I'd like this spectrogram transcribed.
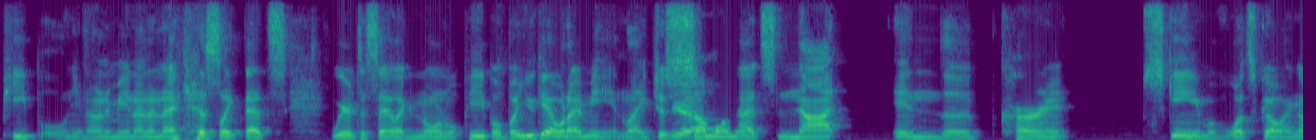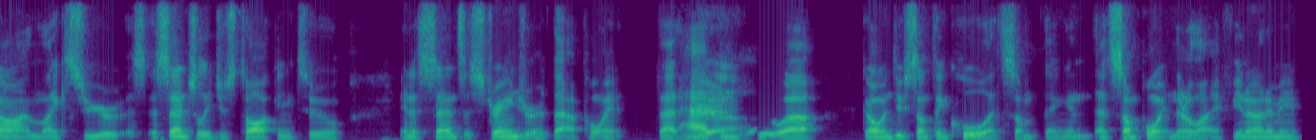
people. You know what I mean? And I guess like that's weird to say like normal people, but you get what I mean. Like just yeah. someone that's not in the current scheme of what's going on. Like so, you're essentially just talking to, in a sense, a stranger at that point that happened yeah. to uh, go and do something cool at something and at some point in their life. You know what I mean?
